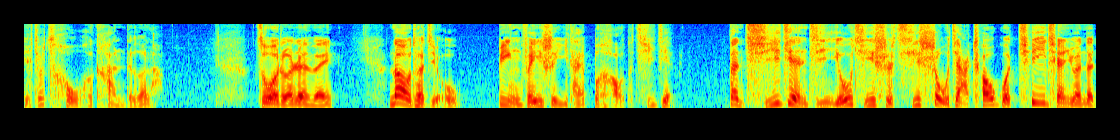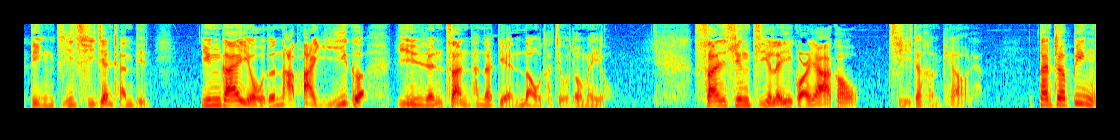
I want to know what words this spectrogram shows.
也就凑合看得了。作者认为，Note 九并非是一台不好的旗舰，但旗舰机，尤其是其售价超过七千元的顶级旗舰产品。应该有的，哪怕一个引人赞叹的点，Note 九都没有。三星挤了一管牙膏，挤得很漂亮，但这并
